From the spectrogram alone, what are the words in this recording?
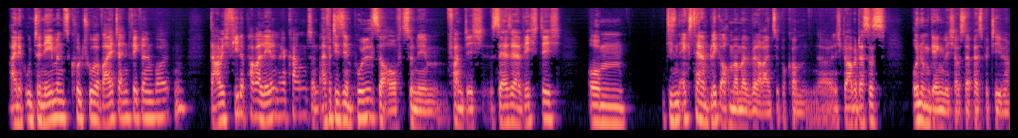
eine Unternehmenskultur weiterentwickeln wollten. Da habe ich viele Parallelen erkannt und einfach diese Impulse aufzunehmen, fand ich sehr, sehr wichtig, um diesen externen Blick auch immer mal wieder reinzubekommen. Ich glaube, das ist unumgänglich aus der Perspektive.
